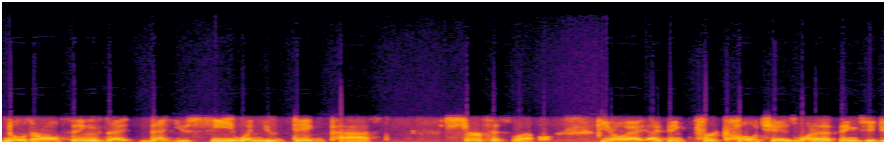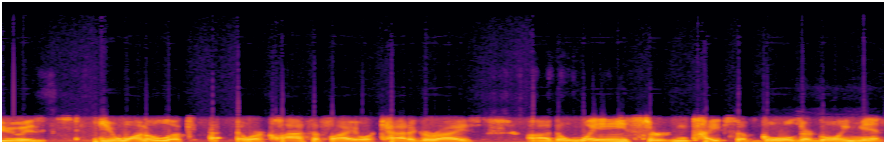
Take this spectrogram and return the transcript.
Those are all things that that you see when you dig past surface level. You know, I, I think for coaches, one of the things you do is you want to look or classify or categorize uh, the way certain types of goals are going in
